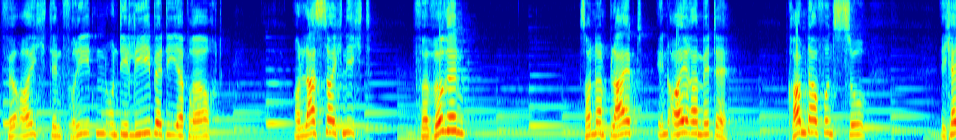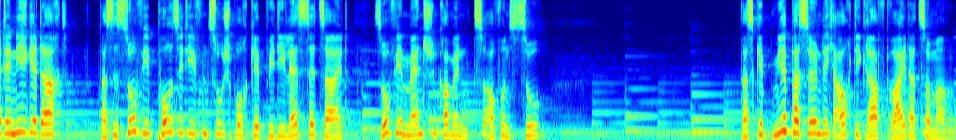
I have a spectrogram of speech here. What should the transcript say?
für euch den Frieden und die Liebe, die ihr braucht. Und lasst euch nicht verwirren, sondern bleibt in eurer Mitte. Kommt auf uns zu. Ich hätte nie gedacht, dass es so viel positiven Zuspruch gibt wie die letzte Zeit. So viele Menschen kommen auf uns zu. Das gibt mir persönlich auch die Kraft weiterzumachen.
